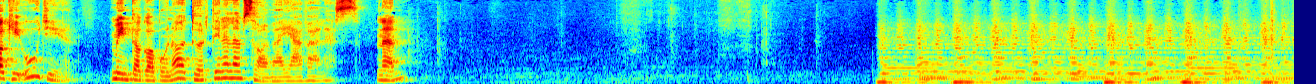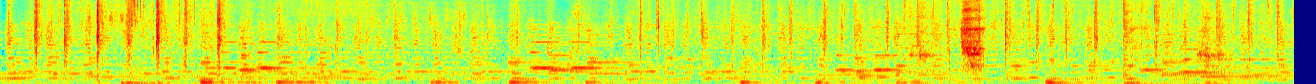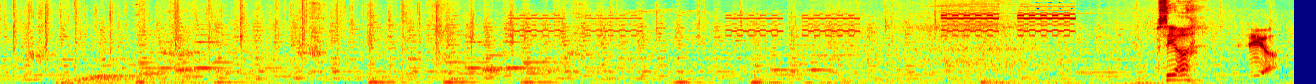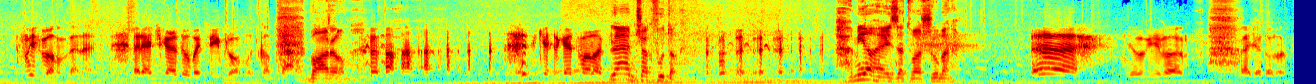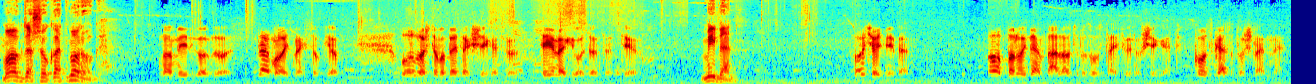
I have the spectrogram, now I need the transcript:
Aki úgy él, mint a gabona, a történelem szalmájává lesz. Nem? Szia! Szia! Mi van veled? Recskázó vagy szívrohamot kaptál? Barom. Kerget valaki? Nem, csak futok. Mi a helyzet Varsóban? Ah, nyugi van. Megy a dolog. Magda sokat morog? Na, mit gondolsz? De majd megszokja. Olvastam a betegségetről. Tényleg jól döntöttél. Miben? Hogy, hogy miben? Abban, hogy nem vállaltad az osztályfőnökséget. Kockázatos lenne.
